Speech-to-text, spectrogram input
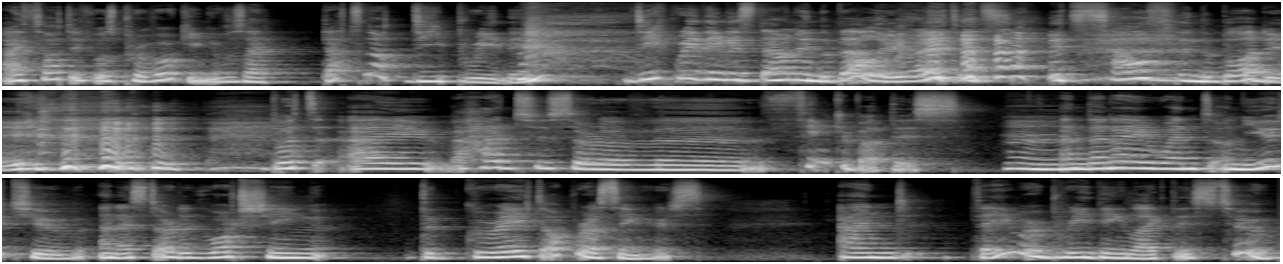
I thought it was provoking. It was like, that's not deep breathing. deep breathing is down in the belly, right? It's, it's south in the body. but I had to sort of uh, think about this. Hmm. And then I went on YouTube and I started watching the great opera singers. And they were breathing like this too.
